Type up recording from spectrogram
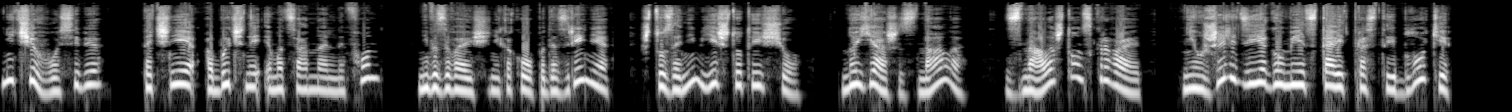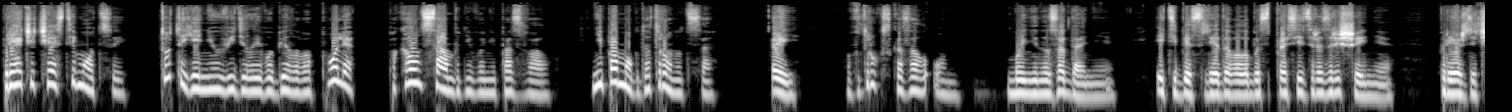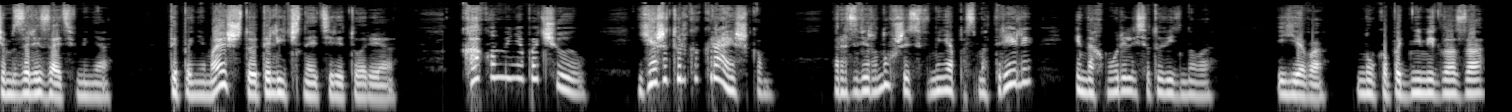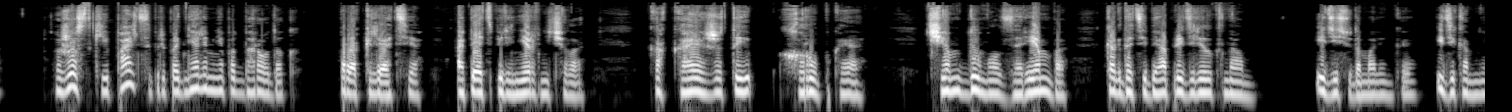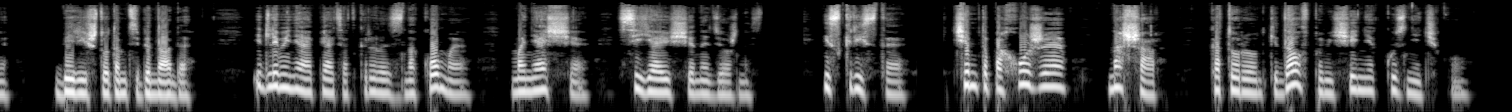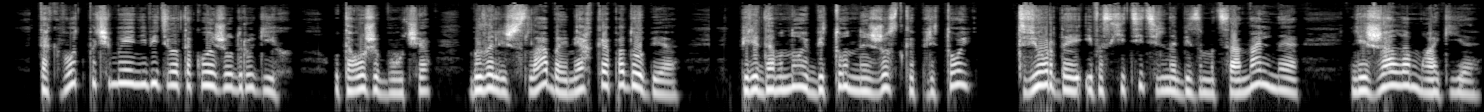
Ничего себе! Точнее, обычный эмоциональный фон, не вызывающий никакого подозрения, что за ним есть что-то еще. Но я же знала, знала, что он скрывает. Неужели Диего умеет ставить простые блоки, пряча часть эмоций? То-то я не увидела его белого поля, пока он сам в него не позвал, не помог дотронуться. «Эй!» — вдруг сказал он. «Мы не на задании, и тебе следовало бы спросить разрешение, прежде чем залезать в меня. Ты понимаешь, что это личная территория?» «Как он меня почуял? Я же только краешком!» Развернувшись, в меня посмотрели — и нахмурились от увиденного. «Ева, ну-ка подними глаза!» Жесткие пальцы приподняли мне подбородок. «Проклятие! Опять перенервничала. Какая же ты хрупкая. Чем думал Заремба, когда тебя определил к нам? Иди сюда, маленькая, иди ко мне. Бери, что там тебе надо. И для меня опять открылась знакомая, манящая, сияющая надежность. Искристая, чем-то похожая на шар, который он кидал в помещение к кузнечику. Так вот, почему я не видела такое же у других. У того же Буча было лишь слабое мягкое подобие. Передо мной бетонной жесткой плитой, твердая и восхитительно безэмоциональная, лежала магия.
